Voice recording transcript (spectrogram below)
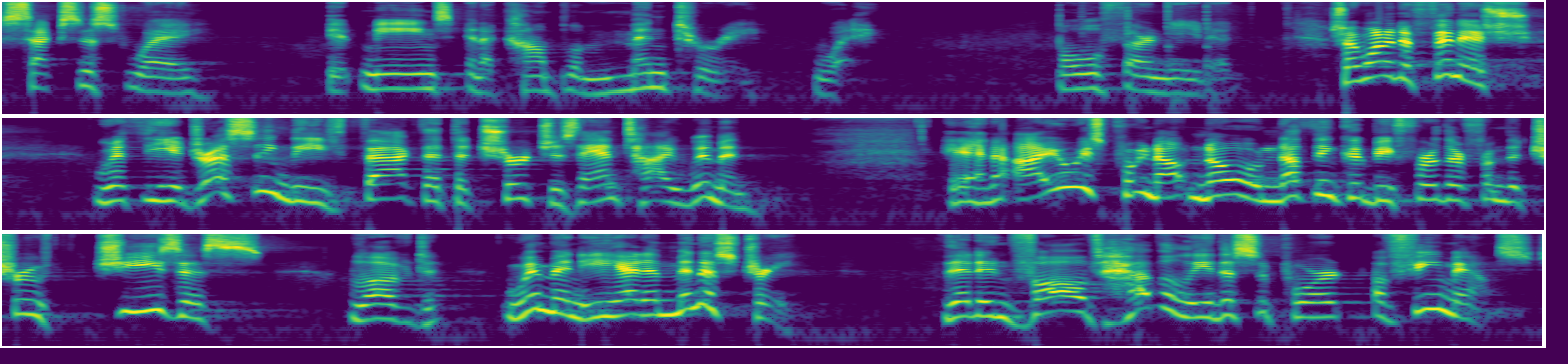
sexist way it means in a complementary way. Both are needed. So I wanted to finish with the addressing the fact that the church is anti women. And I always point out no, nothing could be further from the truth. Jesus loved women, he had a ministry that involved heavily the support of females.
